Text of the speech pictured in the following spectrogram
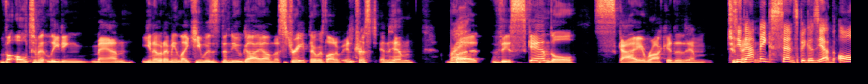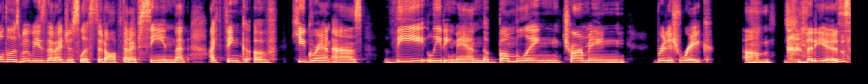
the ultimate leading man. You know what I mean? Like he was the new guy on the street. There was a lot of interest in him, Right. but the scandal skyrocketed him to See, fame. that makes sense because, yeah, all those movies that I just listed off that I've seen that I think of Hugh Grant as the leading man, the bumbling, charming British rake um, that he is.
